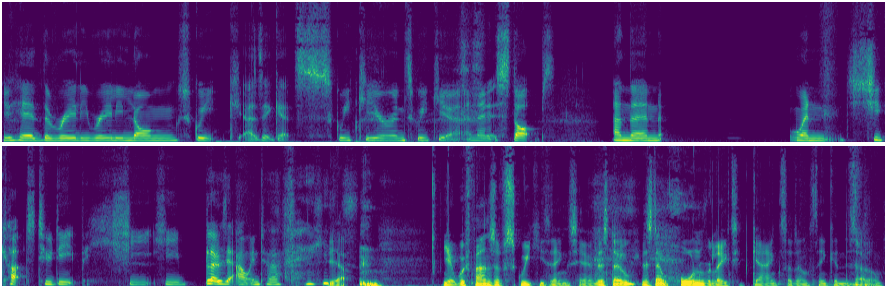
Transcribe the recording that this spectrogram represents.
you hear the really really long squeak as it gets squeakier and squeakier and then it stops and then when she cuts too deep he he blows it out into her face Yeah. Yeah, we're fans of squeaky things here. There's no there's no horn related gags, I don't think, in this No, film.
